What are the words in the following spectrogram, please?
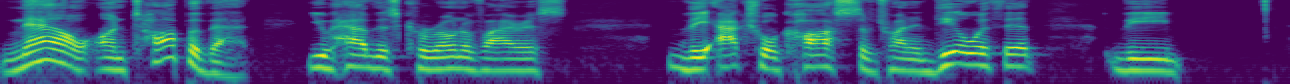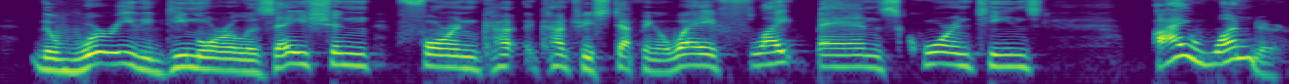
Now, on top of that, you have this coronavirus, the actual costs of trying to deal with it, the the worry, the demoralization, foreign co- countries stepping away, flight bans, quarantines. I wonder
